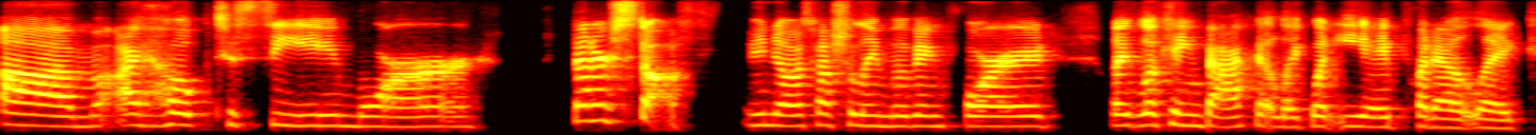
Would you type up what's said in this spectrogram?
um, i hope to see more better stuff you know especially moving forward like looking back at like what ea put out like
